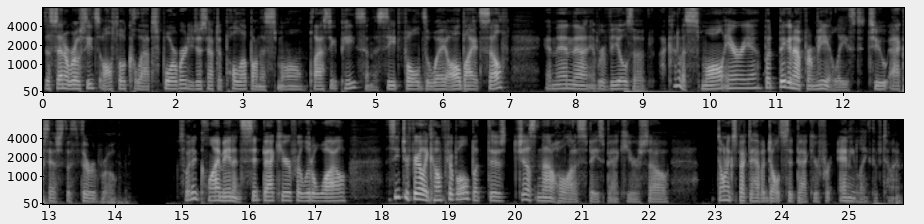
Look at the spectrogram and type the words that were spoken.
The center row seats also collapse forward. You just have to pull up on this small plastic piece and the seat folds away all by itself. And then uh, it reveals a, a kind of a small area, but big enough for me at least, to access the third row. So I did climb in and sit back here for a little while. The seats are fairly comfortable, but there's just not a whole lot of space back here, so don't expect to have adults sit back here for any length of time.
